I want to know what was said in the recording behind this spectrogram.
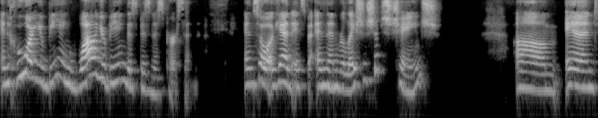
And who are you being while you're being this business person? And so again, it's, and then relationships change. Um, and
